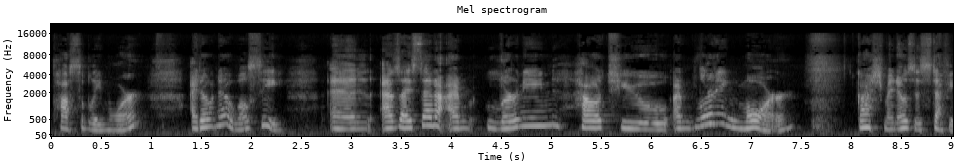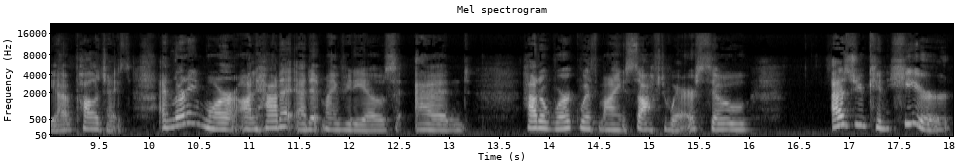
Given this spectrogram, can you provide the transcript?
possibly more. I don't know. We'll see. And as I said, I'm learning how to, I'm learning more. Gosh, my nose is stuffy. I apologize. I'm learning more on how to edit my videos and how to work with my software. So as you can hear,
